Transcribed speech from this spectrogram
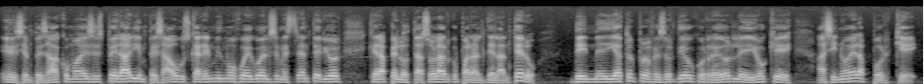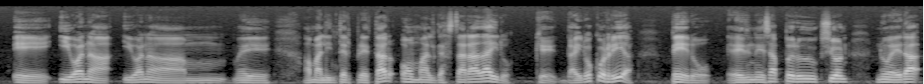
eh, se empezaba como a desesperar y empezaba a buscar el mismo juego del semestre anterior que era pelotazo largo para el delantero. De inmediato el profesor Diego Corredor le dijo que así no era porque eh, iban, a, iban mm, eh, a malinterpretar o malgastar a Dairo, que Dairo corría, pero en esa producción no era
